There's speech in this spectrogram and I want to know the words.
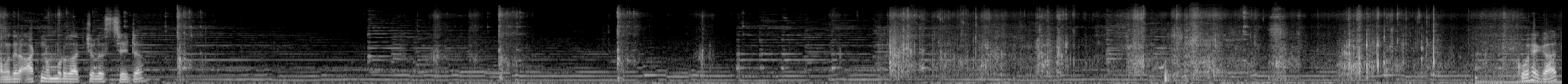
আমাদের আট নম্বর গাছ চলে এসছে এটা। গাছ।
